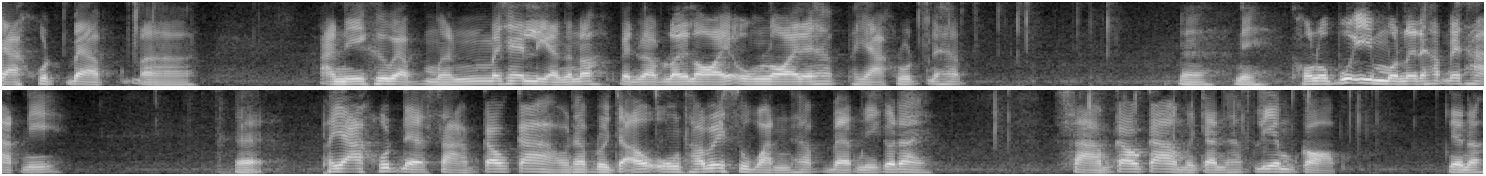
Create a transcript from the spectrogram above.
ญาครุดแบบอ่า อันนี้คือแบบเหมือนไม่ใช่เหรียญนะเนาะเป็นแบบลอยๆองค์ลอยเลยครับพญาครุฑนะครับนะนี่ของหลวงปู่อิ่มหมดเลยนะครับในถาดนี้นะพญาครุฑเนี่ยสามเก้าเก้านะครับหรือจะเอาองค์ท้าวเวสสุวรรณครับแบบนี้ก็ได้สามเก้าเก้าเหมือนกันนะครับเลี่ยมกรอบเนี่ยนะ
